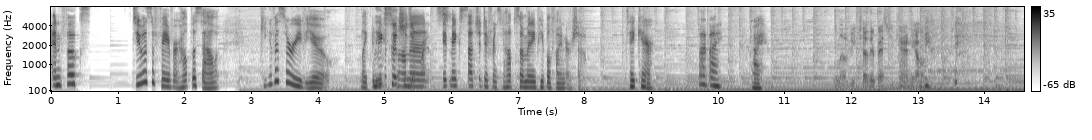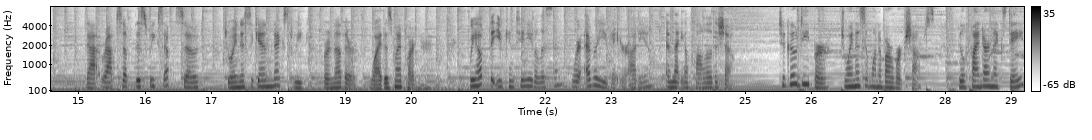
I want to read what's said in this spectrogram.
And folks, do us a favor, help us out. Give us a review. Like It leave makes a such a comment. difference. It makes such a difference. It helps so many people find our show. Take care. Bye bye bye. Bye. Love each other best you can, y'all. That wraps up this week's episode. Join us again next week for another Why Does My Partner? We hope that you continue to listen wherever you get your audio and that you'll follow the show. To go deeper, join us at one of our workshops. You'll find our next date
